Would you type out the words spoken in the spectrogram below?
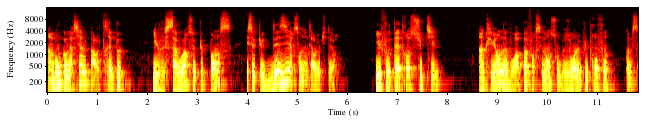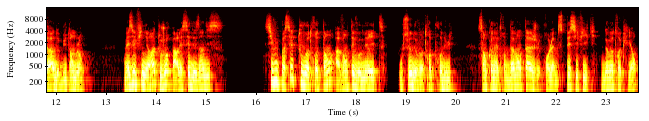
Un bon commercial parle très peu. Il veut savoir ce que pense et ce que désire son interlocuteur. Il faut être subtil. Un client n'avouera pas forcément son besoin le plus profond, comme ça de but en blanc. Mais il finira toujours par laisser des indices. Si vous passez tout votre temps à vanter vos mérites ou ceux de votre produit, sans connaître davantage le problème spécifique de votre client,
